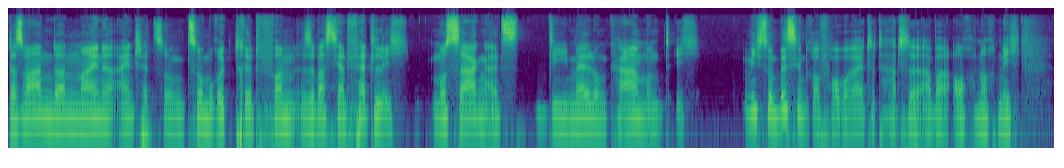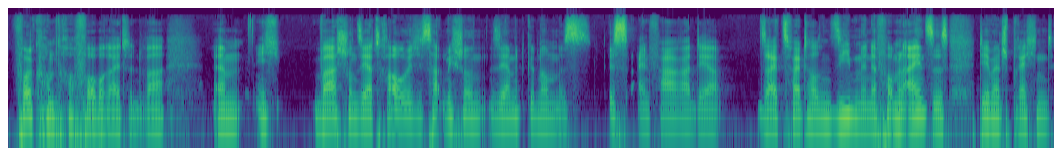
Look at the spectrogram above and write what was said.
Das waren dann meine Einschätzungen zum Rücktritt von Sebastian Vettel. Ich muss sagen, als die Meldung kam und ich mich so ein bisschen darauf vorbereitet hatte, aber auch noch nicht vollkommen darauf vorbereitet war, ähm, ich war schon sehr traurig. Es hat mich schon sehr mitgenommen. Es ist ein Fahrer, der seit 2007 in der Formel 1 ist. Dementsprechend,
